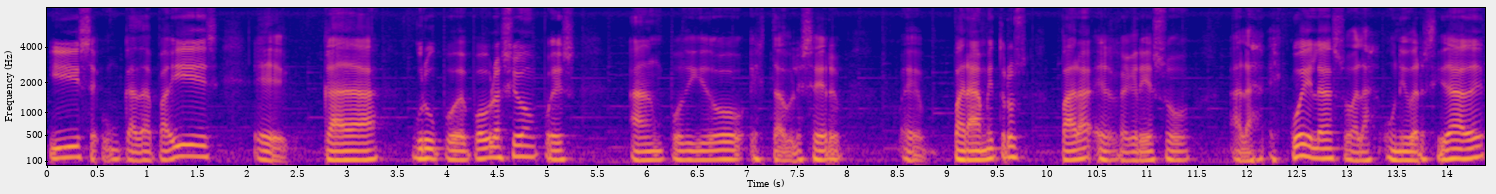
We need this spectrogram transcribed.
y según cada país, eh, cada grupo de población, pues han podido establecer eh, parámetros para el regreso a las escuelas o a las universidades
